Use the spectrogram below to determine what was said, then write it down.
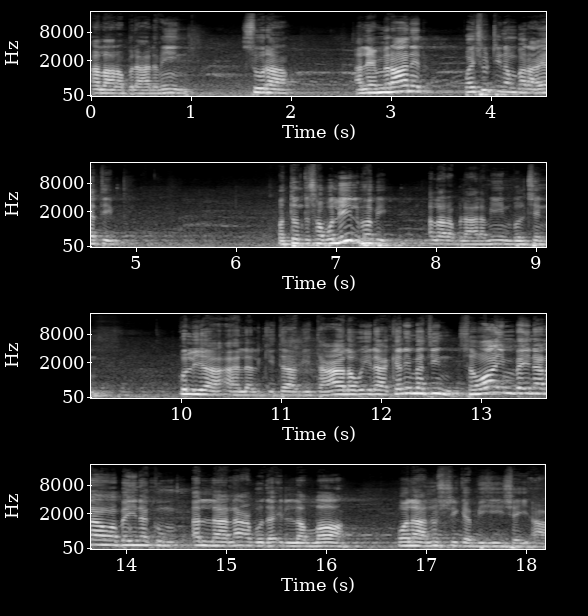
আল্লাহ রাবুল আলমিন সুরা আল ইমরানের পঁয়ষট্টি নম্বর আয়াতে অত্যন্ত সবলীলভাবে আল্লাহ রাবুল আলমিন বলছেন قل يا أهل الكتاب تعالوا إلى كلمة سواء بيننا وبينكم ألا نعبد إلا الله ولا نشرك به شيئا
